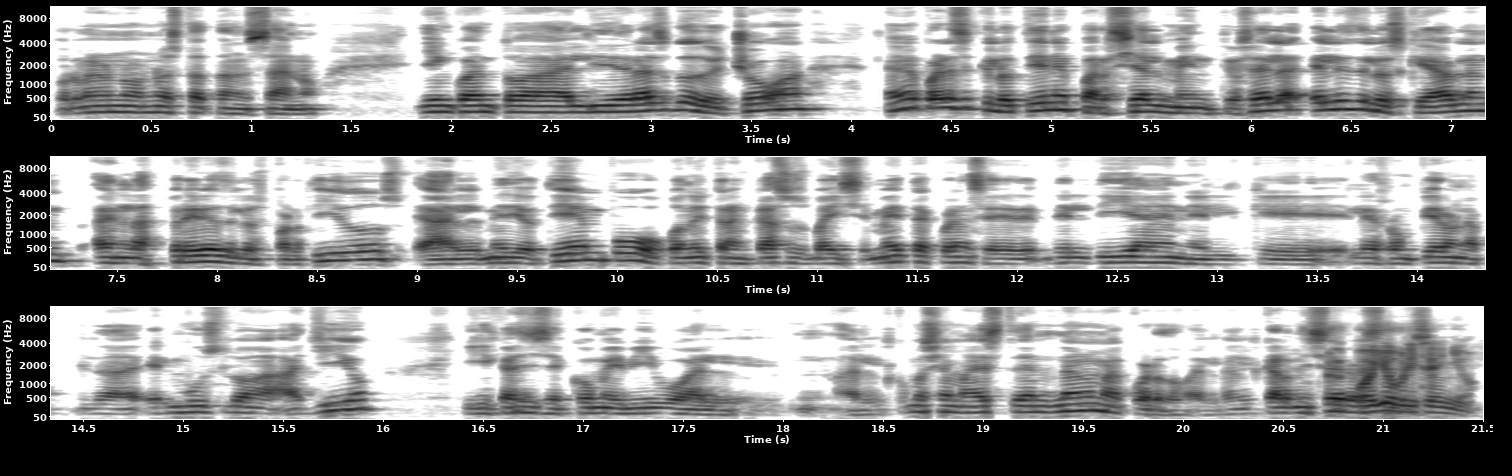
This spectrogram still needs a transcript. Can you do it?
por lo menos no, no está tan sano. Y en cuanto al liderazgo de Ochoa, a mí me parece que lo tiene parcialmente. O sea, él, es de los que hablan en las previas de los partidos, al medio tiempo, o cuando hay trancazos va y se mete. Acuérdense del día en el que le rompieron el muslo a, Gio y que casi se come vivo al, ¿cómo se llama este? No, no me acuerdo, al, carnicero. El pollo briseño.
